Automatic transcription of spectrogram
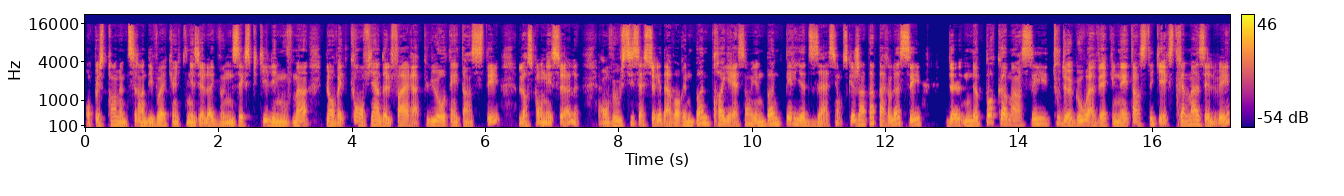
On peut se prendre un petit rendez-vous avec un kinésiologue, il va nous expliquer les mouvements. Puis là, on va être confiant de le faire à plus haute intensité lorsqu'on est seul. On veut aussi s'assurer d'avoir une bonne progression et une bonne périodisation. Ce que j'entends par là, c'est de ne pas commencer tout de go avec une intensité qui est extrêmement élevée.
